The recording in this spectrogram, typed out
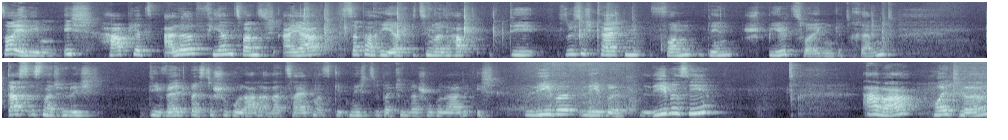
So, ihr Lieben, ich habe jetzt alle 24 Eier separiert, beziehungsweise habe die Süßigkeiten von den Spielzeugen getrennt. Das ist natürlich die weltbeste Schokolade aller Zeiten. Es geht nichts über Kinderschokolade. Ich liebe, liebe, liebe sie. Aber heute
